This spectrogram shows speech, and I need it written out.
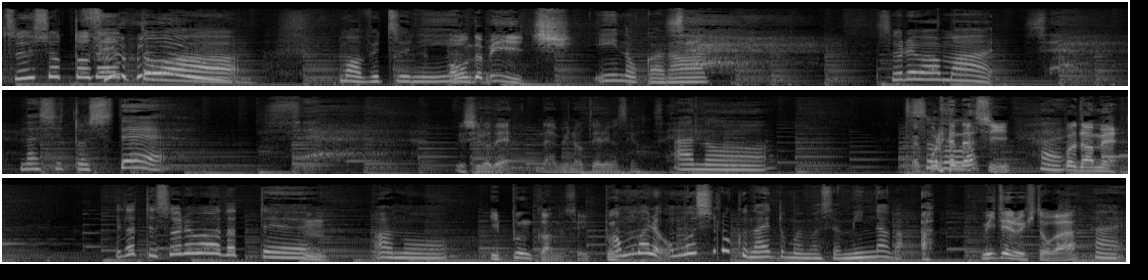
ツーショットデートはまあ別にト on the beach いいのかな。それはまあ。なしとして後ろで波の音やりますよ。あのーこれなし？はい。これダメ。えだってそれはだって、うん。あの1分間ですよ1分間。あんまり面白くないと思いますよみんなが。見てる人が？はい。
